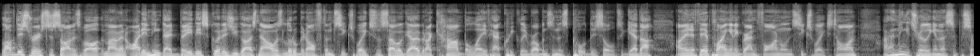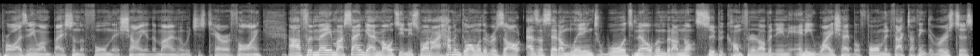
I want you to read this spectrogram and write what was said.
love this Rooster side as well at the moment. I didn't think they'd be this good. As you guys know, I was a little bit off them six weeks or so ago, but I can't believe how quickly Robinson has pulled this all together. I mean, if they're playing in a grand final in six weeks' time, I don't think it's really going to su- surprise anyone based on the form they're showing at the moment, which is terrifying. Uh, for me, my same game multi in this one, I haven't gone with the result. As I said, I'm leaning towards Melbourne, but I'm not super confident of it in any way, shape, or form. In fact, I think the Roosters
